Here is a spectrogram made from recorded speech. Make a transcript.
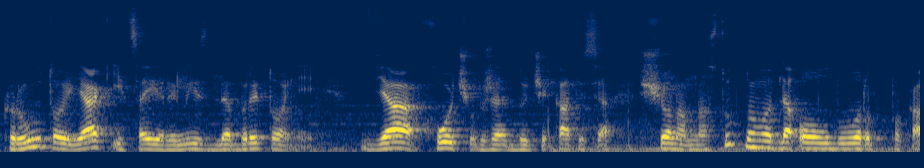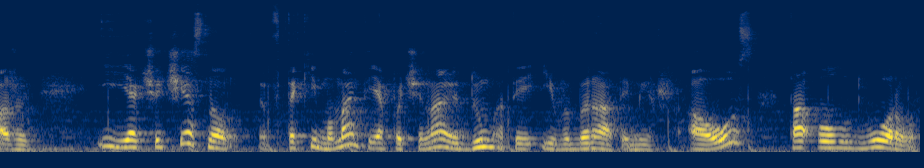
круто, як і цей реліз для Бретонії. Я хочу вже дочекатися, що нам наступного для Old World покажуть. І якщо чесно, в такі моменти я починаю думати і вибирати між AOS та Old World,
